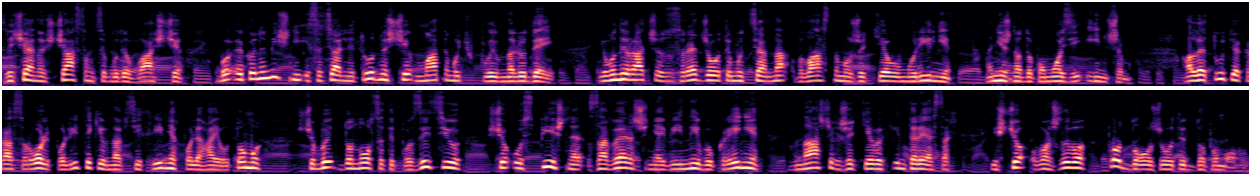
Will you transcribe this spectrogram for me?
Звичайно, з часом це буде важче, бо економічні і соціальні труднощі матимуть вплив на людей, і вони радше зосереджуватимуться на власному життєвому рівні, аніж на допомозі іншим. Але тут якраз роль політиків на всіх рівнях полягає у тому, щоби доносити позицію, що успішне завершення війни в Україні в наших життєвих інтересах, і що важливо продовжувати допомогу.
